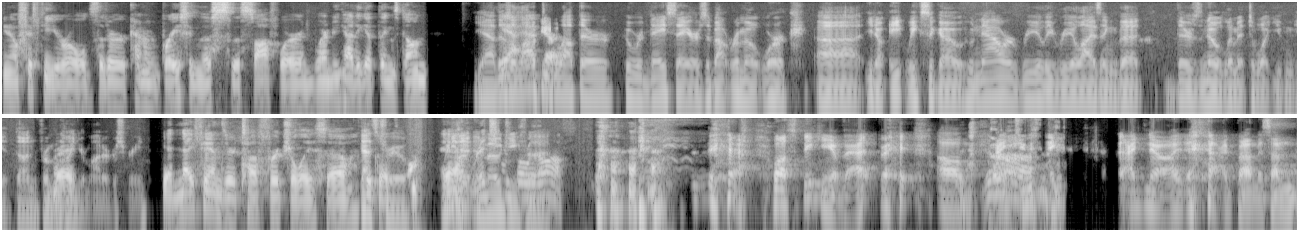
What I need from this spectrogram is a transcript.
you know 50 year olds that are kind of embracing this this software and learning how to get things done. Yeah, there's yeah, a lot of people yeah. out there who were naysayers about remote work, uh, you know, eight weeks ago, who now are really realizing that there's no limit to what you can get done from right. behind your monitor screen. Yeah, knife hands are tough virtually, so that's true. We need an emoji for that. yeah. Well, speaking of that, right? Um, I do think I no, I, I promise I'm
